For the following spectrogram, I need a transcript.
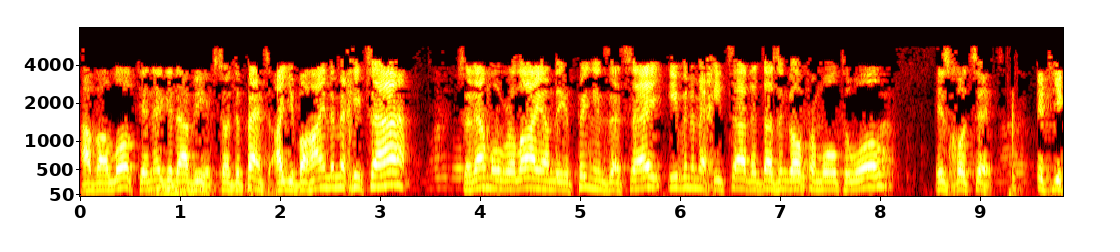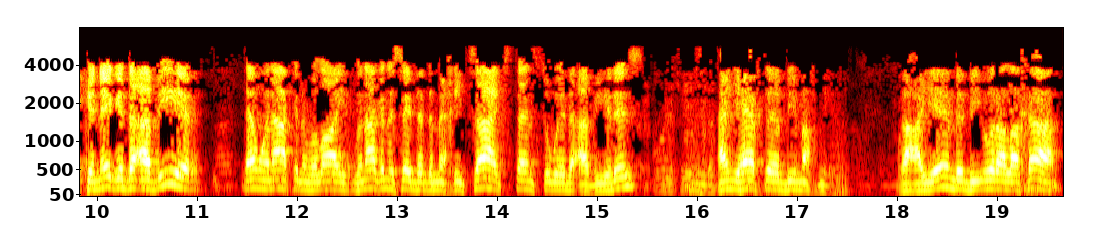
Avalo keneged avir. So it depends. Are you behind the mechitza? So then we'll rely on the opinions that say even a mechitza that doesn't go from wall to wall is chotzet. If you keneged the avir, then we're not going to rely. We're not going to say that the mechitza extends to where the avir is, and you have to be mahmir. Va'ayem bebiur alacha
